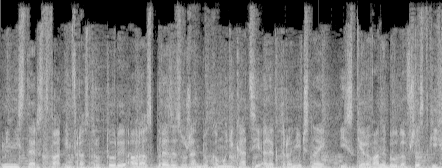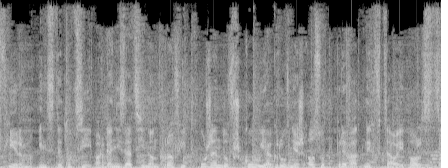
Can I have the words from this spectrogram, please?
Ministerstwa Infrastruktury oraz prezes Urzędu Komunikacji Elektronicznej i skierowany był do wszystkich firm, instytucji, organizacji non-profit, urzędów szkół, jak również osób prywatnych w całej Polsce.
